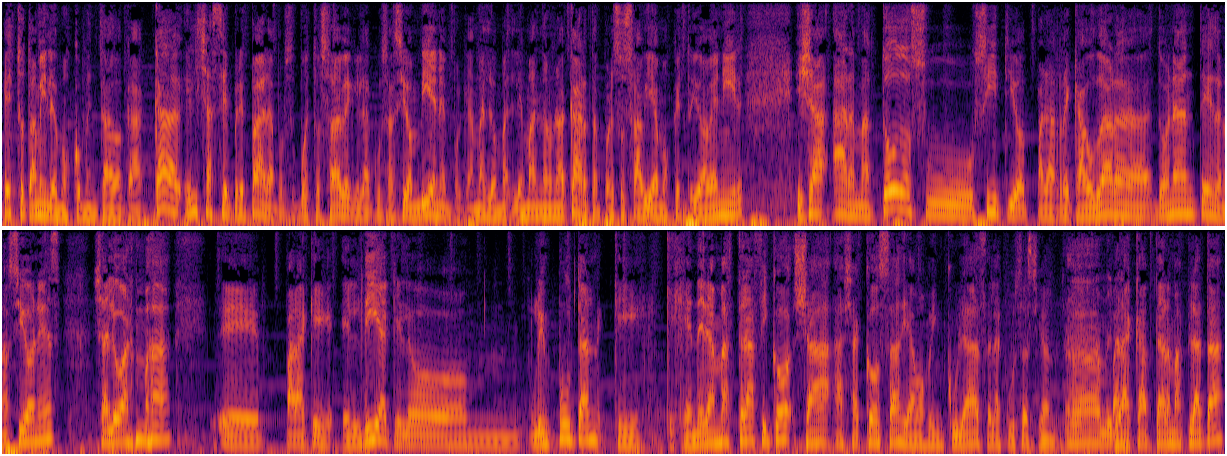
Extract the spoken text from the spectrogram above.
esto también lo hemos comentado acá. Cada, él ya se prepara, por supuesto, sabe que la acusación viene, porque además lo le mandan una carta, por eso sabíamos que esto iba a venir. Y ya arma todo su sitio para recaudar donantes, donaciones, ya lo arma eh, para que el día que lo, mm, lo imputan, que, que genera más tráfico, ya haya cosas, digamos, vinculadas a la acusación. Ah. Para captar más plata.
